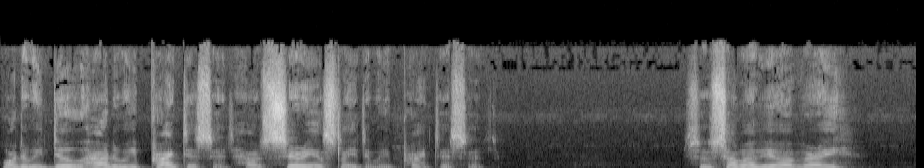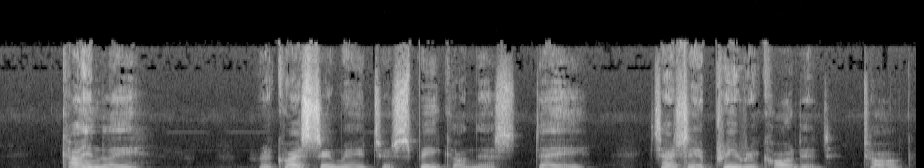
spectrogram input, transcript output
what do we do? How do we practice it? How seriously do we practice it? So some of you are very kindly requesting me to speak on this day. It's actually a pre recorded talk.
